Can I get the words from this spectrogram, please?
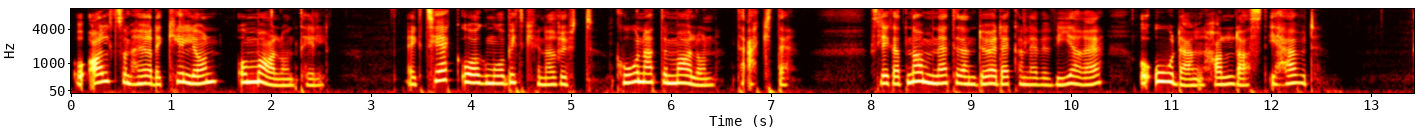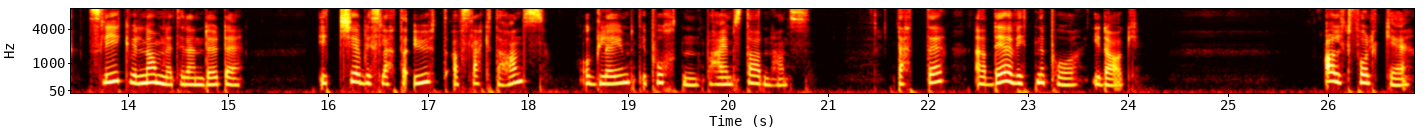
og alt som høyrde Kiljon og Malon til. Jeg tek òg moabittkvinna Ruth, kona til Malon, til ekte, slik at navnet til den døde kan leve videre og odelen haldast i hevd. Slik vil navnet til den døde ikke bli sletta ut av slekta hans og gløymt i porten på heimstaden hans. Dette er det vitne på i dag. Alt folket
